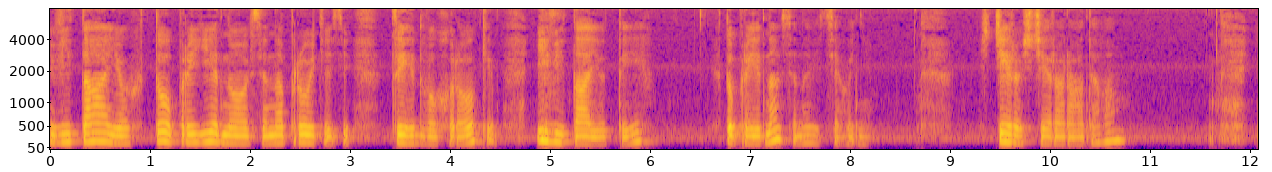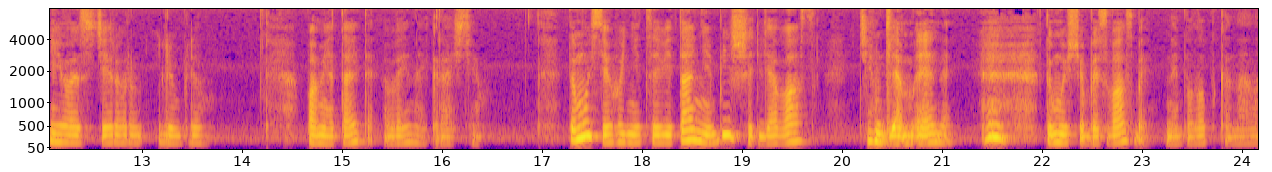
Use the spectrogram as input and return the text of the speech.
Вітаю, хто приєднувався на протязі цих двох років. І вітаю тих, хто приєднався навіть сьогодні. Щиро, щиро рада вам. І вас щиро люблю. Пам'ятайте, ви найкращі. Тому сьогодні це вітання більше для вас, чим для мене. Тому що без вас би не було б каналу.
